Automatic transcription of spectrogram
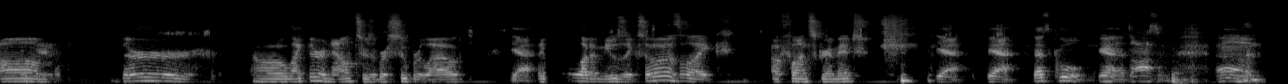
Um, Okay. their oh, like their announcers were super loud. Yeah, They played a lot of music, so it was like a fun scrimmage. yeah, yeah. That's cool. Yeah, that's awesome. Um,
